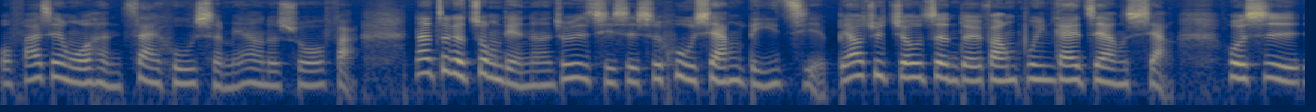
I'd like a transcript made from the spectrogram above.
我发现我很在乎什么样的说法。那这个重点呢，就是其实是互相理解，不要去纠正对方不应该这样想，或是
